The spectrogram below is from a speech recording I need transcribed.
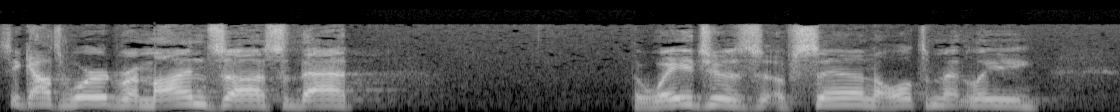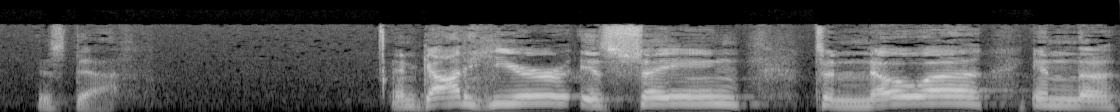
See, God's word reminds us that the wages of sin ultimately is death. And God here is saying to Noah in the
